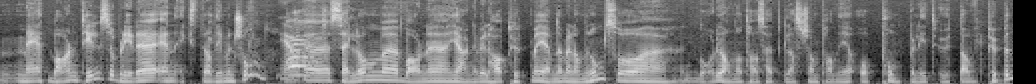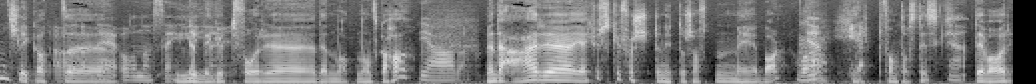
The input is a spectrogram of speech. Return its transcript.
med et barn til så blir det en ekstra dimensjon. Ja. Eh, selv om eh, barnet gjerne vil ha pupp med jevne mellomrom, så går det jo an å ta seg et glass champagne og pumpe litt ut av puppen, slik at ja seg. lille gutt får den maten han skal ha. Ja da. Men det er Jeg husker første nyttårsaften med barn. Det var helt fantastisk. Det var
